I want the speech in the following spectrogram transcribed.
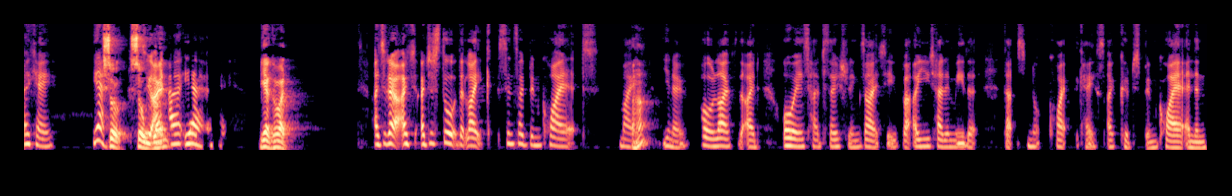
Okay. Yeah. So, so, so when, I, I, yeah, okay. yeah, go ahead. I don't know. I I just thought that like since I'd been quiet my uh-huh. you know whole life that I'd always had social anxiety. But are you telling me that that's not quite the case? I could just been quiet, and then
